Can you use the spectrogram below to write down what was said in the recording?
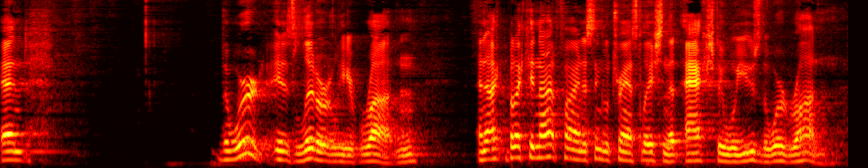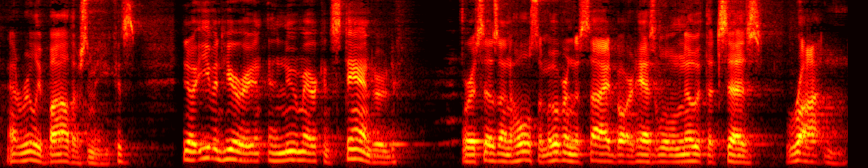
And the word is literally rotten, and I, but I cannot find a single translation that actually will use the word rotten. That really bothers me because, you know, even here in, in the New American Standard, where it says unwholesome, over in the sidebar it has a little note that says rotten.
